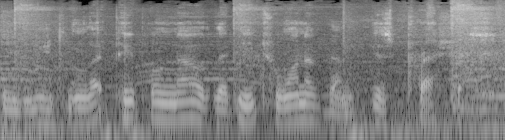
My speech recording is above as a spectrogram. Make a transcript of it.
You need to let people know that each one of them is precious.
